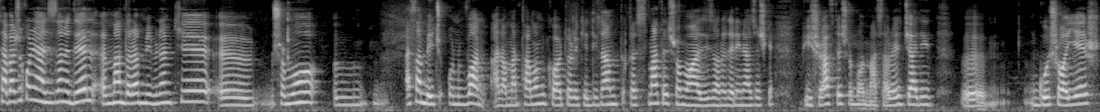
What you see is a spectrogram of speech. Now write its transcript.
توجه کنید عزیزان دل من دارم می‌بینم که شما اصلا به هیچ عنوان الان من تمام کارتا رو که دیدم قسمت شما عزیزان دل این ازش که پیشرفت شما مسائل جدید گشایش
